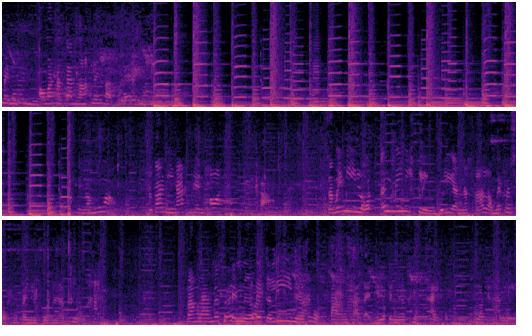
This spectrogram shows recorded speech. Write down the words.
เป็นเอามาทั้งกระทะเลยค่ะจะได้เป็นมะม่วง แล้วก็อันนี้นะทุเรียนทอดทำสิบบาทจะไม่มีรสเอ้ยไม่มีกลิ่นทุเรียนนะคะ เราไม่ผสมลงไปในตัวเนื้อขนมไข่บางร้านมันจะเป็นเนื้อเบเกอรี่เนื้อขนมปังค่ะ แต่อันนี้เราเป็นเนื้อขนมไข่เราทานเลย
